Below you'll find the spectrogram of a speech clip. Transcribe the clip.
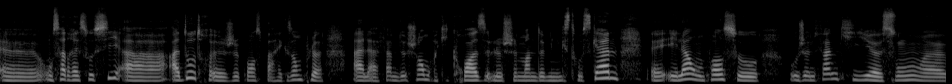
on s'adresse aussi à, d'autres. Je pense par exemple à la femme de chambre qui croise le chemin de Dominique Strauss-Kahn. Et, là, on pense aux, jeunes femmes qui sont,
